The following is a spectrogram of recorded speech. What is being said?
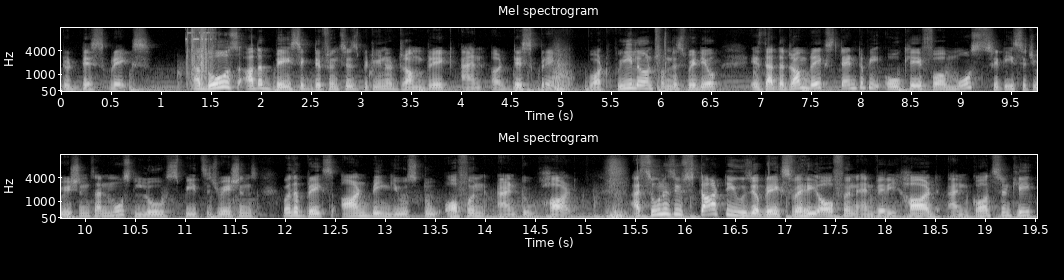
to disc brakes. Now those are the basic differences between a drum brake and a disc brake. What we learned from this video is that the drum brakes tend to be okay for most city situations and most low speed situations where the brakes aren't being used too often and too hard. As soon as you start to use your brakes very often and very hard and constantly,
